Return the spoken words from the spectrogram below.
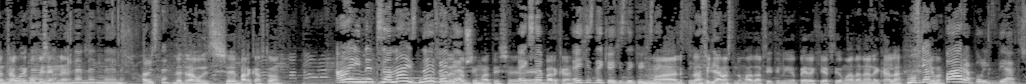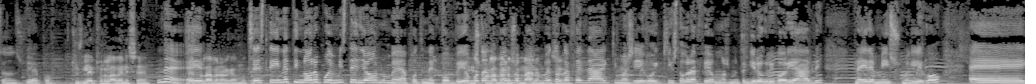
Αυτό είναι τραγούδι εκπομπής, δεν είναι; Ναι, ναι, ναι. ναι. Ορίστε. Δεν τραγούδι της Μπάρκα αυτό; Α, είναι της Ανάης, ναι, Αυτό δεν βέβαια. είναι το σήμα της, ε, Μπάρκα. Έχεις δίκιο, έχεις δίκιο. Έχεις δίκιο, έχεις Μάλιστα. δίκιο. Τα φιλιά μας στην ομάδα αυτή, την υπέροχη αυτή ομάδα, να είναι καλά. Μου φτιάχνουν πάρα πολύ τη διάθεση όταν τους βλέπω. Τους βλέπεις, προλαβαίνεις, ε; Ναι, Δεν προλαβαίνω αργά μου. Ξέρεις τι, είναι την ώρα που εμείς τελειώνουμε από την εκπομπή. Οπότε προλαβαίνω στο ανεβαίνουμε πάνω μέλλον, με δεν το ξέρω. καφεδάκι Ναι. μας λίγο εκεί στο γραφείο μας με τον κύριο Γρηγοριάδη. Να ηρεμήσουμε λίγο. Ε,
